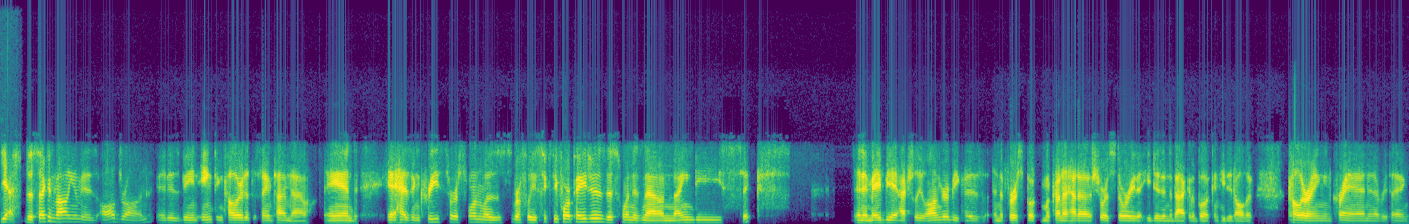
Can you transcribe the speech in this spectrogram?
Yes, the second volume is all drawn. It is being inked and colored at the same time now, and it has increased. First one was roughly 64 pages. This one is now 96. And it may be actually longer because in the first book, McConaughey had a short story that he did in the back of the book, and he did all the coloring and crayon and everything.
